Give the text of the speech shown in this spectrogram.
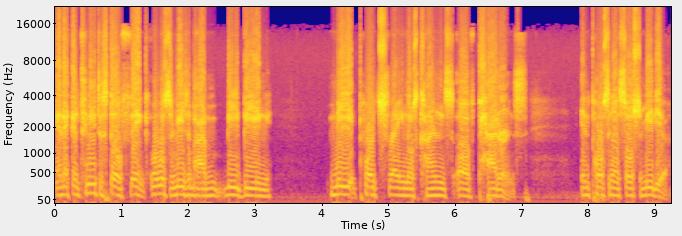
And I continued to still think, what was the reason behind me being, me portraying those kinds of patterns in posting on social media?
